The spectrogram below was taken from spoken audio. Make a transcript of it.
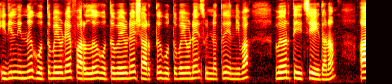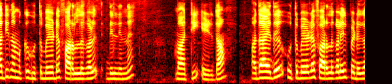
ഇതിൽ നിന്ന് ഹുത്തുബയുടെ ഫർൾ ഹുത്തുബയുടെ ഷർത്ത് ഹുത്തുബയുടെ സുന്നത്ത് എന്നിവ വേർതിരിച്ച് എഴുതണം. ആദ്യം നമുക്ക് ഹുത്തുബയുടെ ഫർളുകൾ ഇതിൽ നിന്ന് മാറ്റി എഴുതാം. അതായത് ഹുത്തുബയുടെ ഫർളുകളിൽ പെടുക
